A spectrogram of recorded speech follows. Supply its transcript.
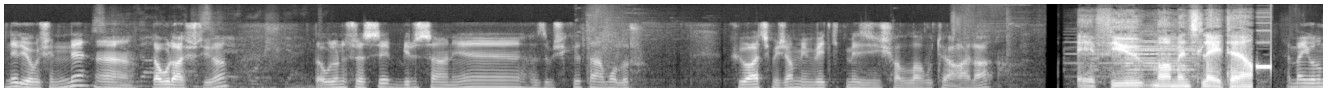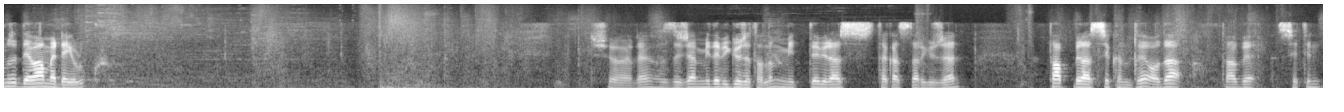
Ne diyor bu şimdi? Ha, double aç diyor. Double'ın süresi 1 saniye. Hızlı bir şekilde tamam olur. Q açmayacağım. Invade gitmez inşallah. Teala. A few moments later. Hemen yolumuza devam ediyoruz. Şöyle hızlıca mid'e bir göz atalım. Mid'de biraz takaslar güzel. Top biraz sıkıntı. O da tabi setin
